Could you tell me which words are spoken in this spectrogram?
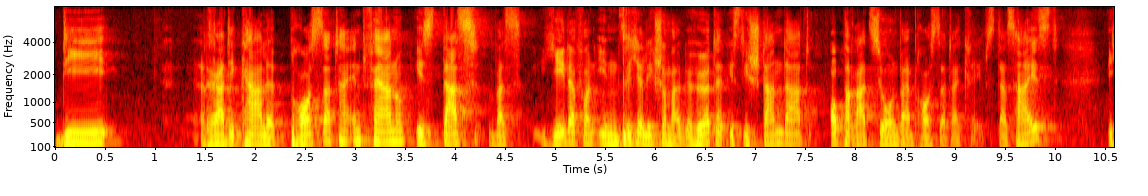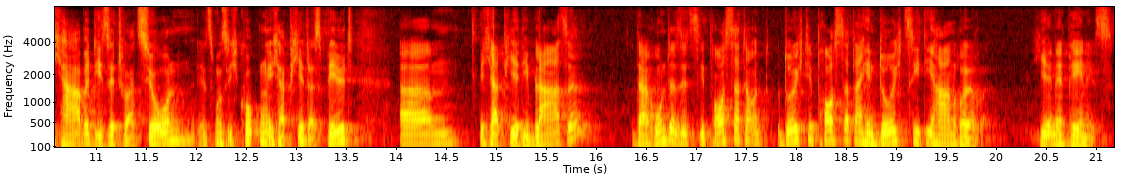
Die radikale Prostataentfernung ist das, was jeder von Ihnen sicherlich schon mal gehört hat, ist die Standardoperation beim Prostatakrebs. Das heißt, ich habe die Situation, jetzt muss ich gucken, ich habe hier das Bild, ähm, ich habe hier die Blase, darunter sitzt die Prostata und durch die Prostata hindurch zieht die Harnröhre, hier in den Penis.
